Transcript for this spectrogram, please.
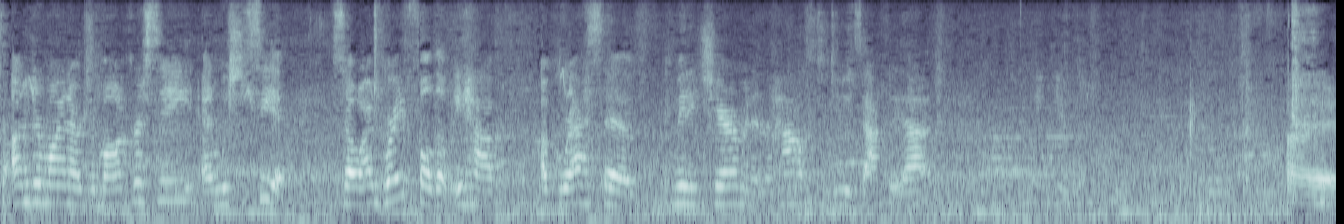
to undermine our democracy, and we should see it. So I'm grateful that we have aggressive committee chairmen in the House to do exactly that. Hi,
